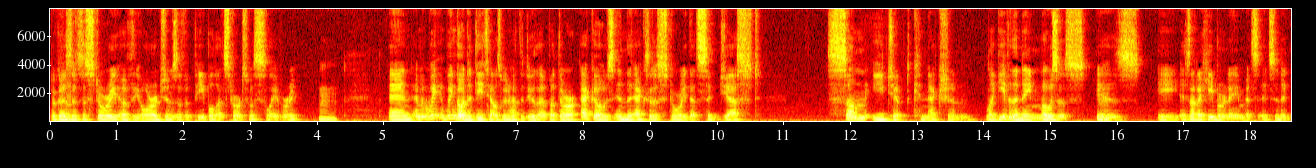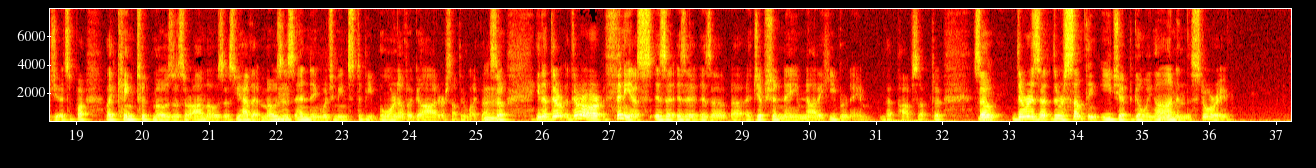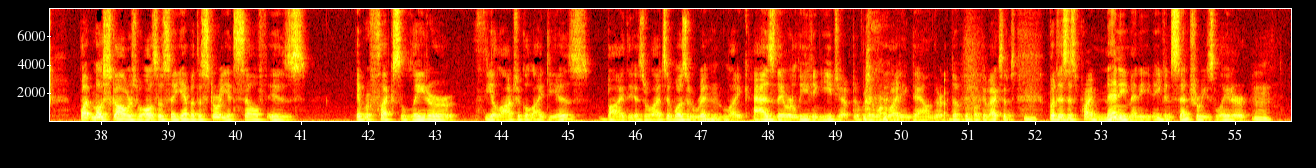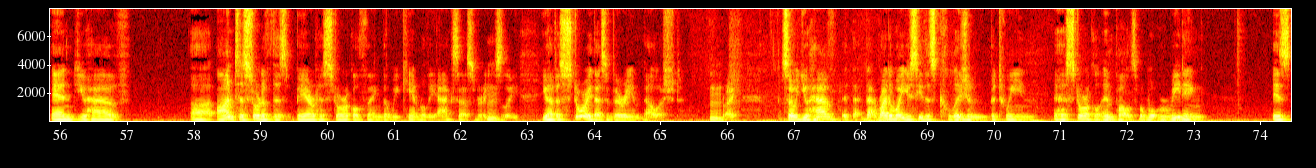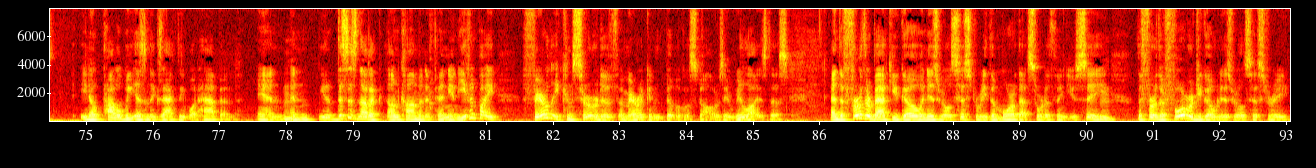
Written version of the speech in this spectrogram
because Hmm. it's a story of the origins of a people that starts with slavery. Mm. And I mean, we, we can go into details. We don't have to do that. But there are echoes in the Exodus story that suggest some Egypt connection. Like even the name Moses Mm. is a is not a Hebrew name. It's it's an it's a part like King Tut Moses or Moses. You have that Moses ending, which means to be born of a god or something like that. Mm. So you know there there are Phineas is a is a is a, a Egyptian name, not a Hebrew name that pops up too. So there is a there is something Egypt going on in the story. But most scholars will also say, yeah, but the story itself is it reflects later theological ideas by the Israelites. It wasn't written like as they were leaving Egypt. They weren't writing down the, the, the book of Exodus. Mm. But this is probably many, many, even centuries later Mm. and you have uh, onto sort of this bare historical thing that we can't really access very Mm. easily. You have a story that's very embellished, Mm. right? So you have that, that right away. You see this collision between a historical impulse, but what we're reading is, you know, probably isn't exactly what happened. And Mm. and you know, this is not an uncommon opinion, even by fairly conservative American biblical scholars. They realize this. And the further back you go in Israel's history, the more of that sort of thing you see. Mm. The further forward you go in Israel's history,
